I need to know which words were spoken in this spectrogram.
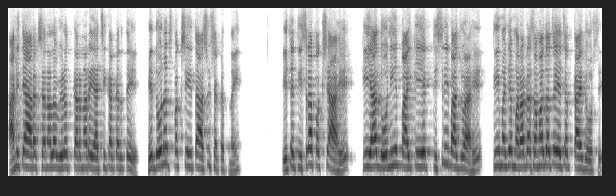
आणि त्या आरक्षणाला विरोध करणारे याचिका करते. हे दोनच पक्ष इथं असू शकत नाही. इथे तिसरा पक्ष आहे की या दोन्ही पैकी एक तिसरी बाजू आहे. ती म्हणजे मराठा समाजाचा याच्यात काय दोष आहे?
